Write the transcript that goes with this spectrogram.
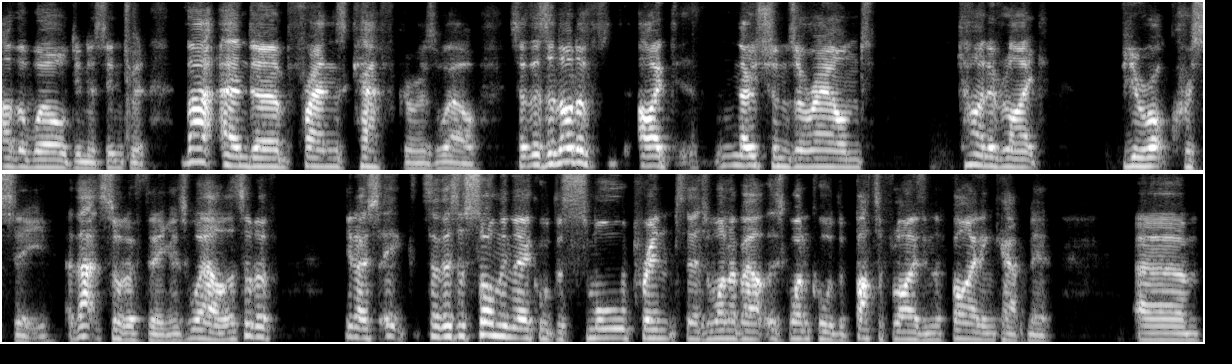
otherworldliness into it. That and uh, Franz Kafka as well. So there's a lot of notions around kind of like bureaucracy, that sort of thing as well. The sort of you know, so, there's a song in there called "The Small Print." There's one about this one called "The Butterflies in the Filing Cabinet." Um,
